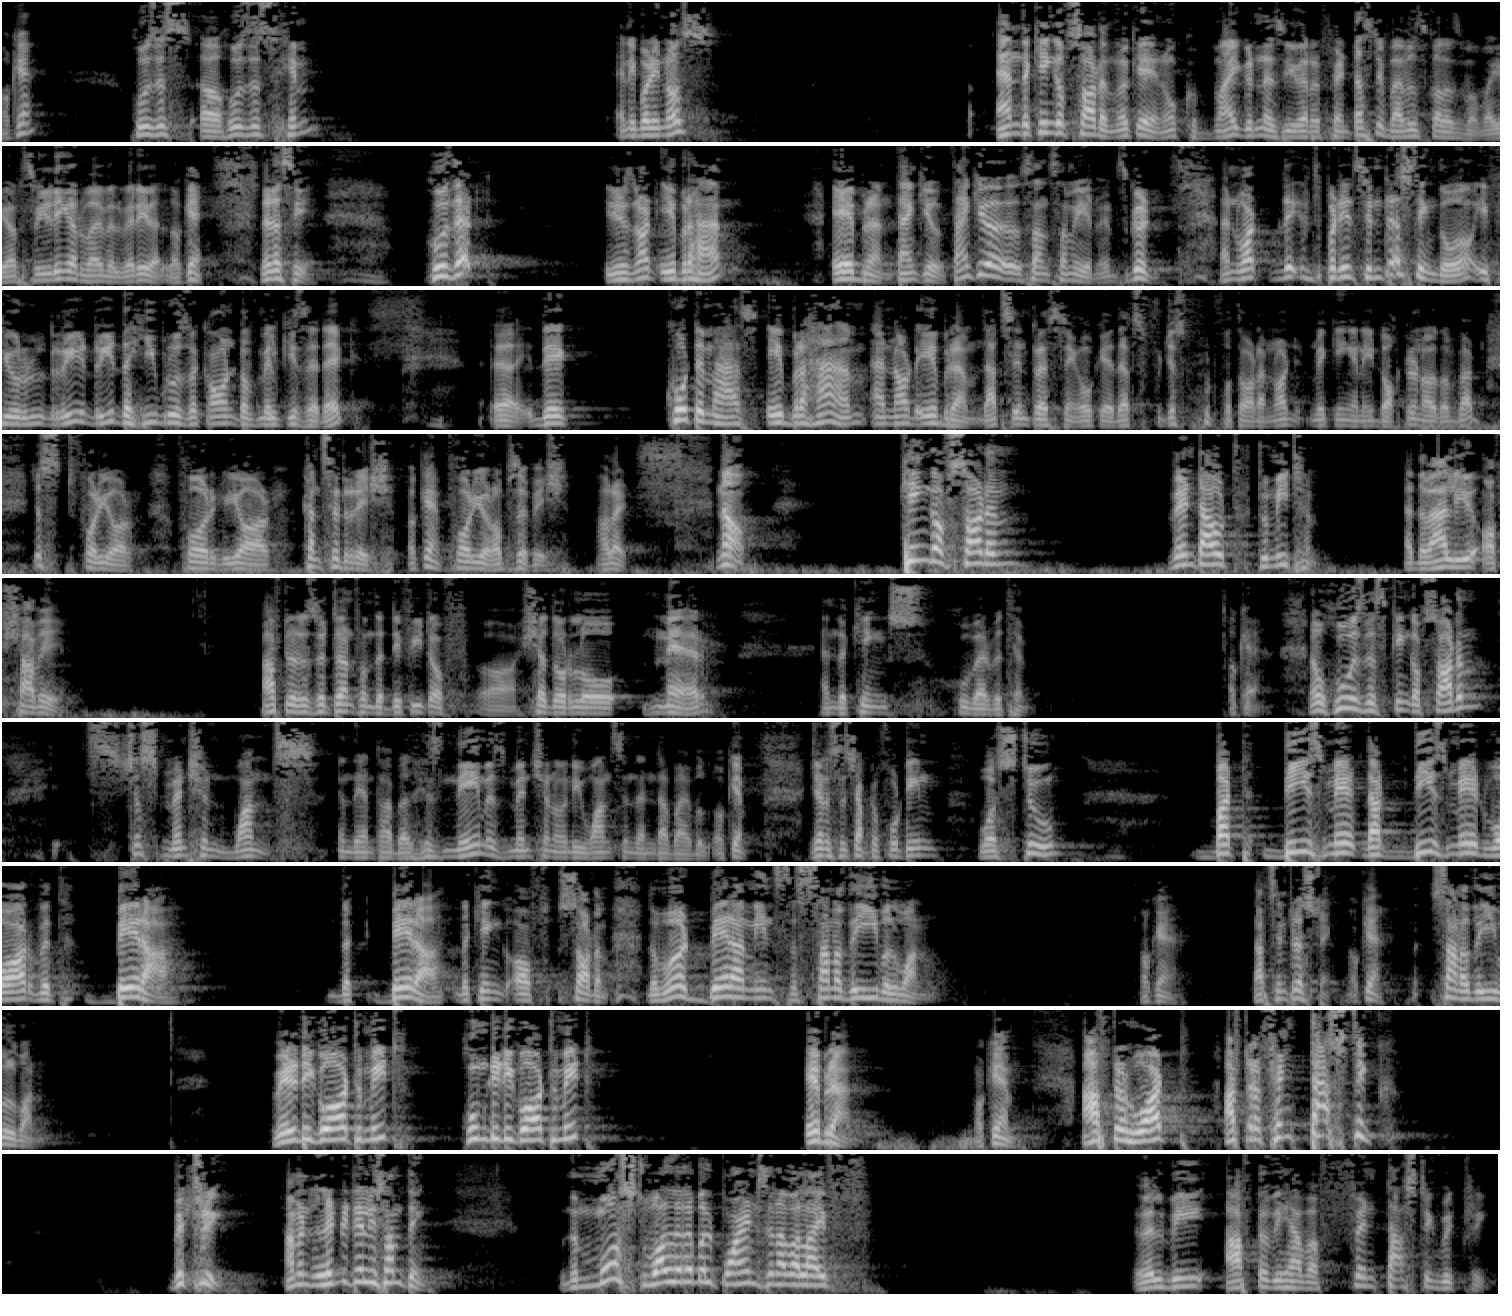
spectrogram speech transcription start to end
Okay. Who's this, uh, who's this him? Anybody knows? And the king of Sodom. Okay, no, my goodness, you are a fantastic Bible scholar, Baba. You are reading your Bible very well. Okay. Let us see. Who's that? It is not Abraham. Abram. Thank you. Thank you, son Samir. It's good. And what, but it's interesting though, if you read, read the Hebrews account of Melchizedek, uh, they quote him as Abraham and not Abram. That's interesting. Okay, that's just food for thought. I'm not making any doctrine out of that. Just for your, for your consideration. Okay, for your observation. Alright. Now, king of Sodom went out to meet him at the valley of Shaveh after his return from the defeat of uh, Shedorlo Mer and the kings who were with him. Okay. Now who is this king of Sodom? It's just mentioned once in the entire Bible. His name is mentioned only once in the entire Bible. Okay. Genesis chapter 14 verse 2. But these made, that these made war with Bera, the Bera, the king of Sodom. The word Bera means the son of the evil one. Okay. That's interesting. Okay. Son of the evil one. Where did he go out to meet? Whom did he go out to meet? Abraham. Okay. After what? After a fantastic victory. I mean, let me tell you something. The most vulnerable points in our life will be after we have a fantastic victory.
